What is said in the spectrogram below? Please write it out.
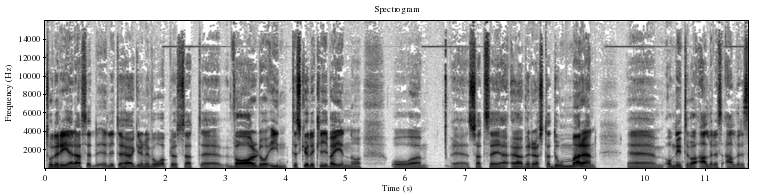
tolereras lite högre nivå plus att eh, VAR då inte skulle kliva in och, och eh, så att säga överrösta domaren. Eh, om det inte var alldeles, alldeles,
